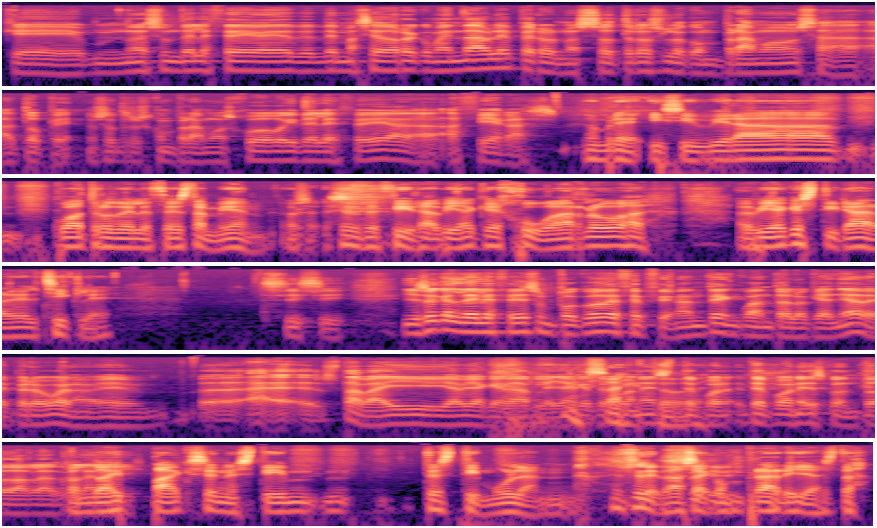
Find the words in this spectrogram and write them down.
que no es un DLC demasiado recomendable, pero nosotros lo compramos a, tope. Nosotros compramos juego y DLC a, ciegas. Hombre, y si hubiera cuatro DLCs también. es decir, había que jugarlo, había que estirar el chicle. Sí, sí. Y eso que el DLC es un poco decepcionante en cuanto a lo que añade, pero bueno, eh, estaba ahí y había que darle, ya que te, pones, te, pones con todas las Cuando hay packs en Steam, te estimulan. Le das a comprar y ya está.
